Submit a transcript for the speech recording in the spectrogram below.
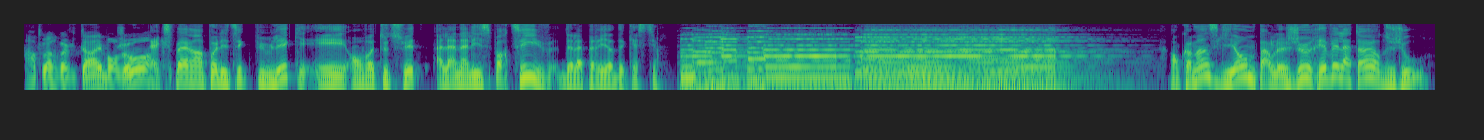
Antoine Revitaille, bonjour. Expert en politique publique et on va tout de suite à l'analyse sportive de la période de questions. On commence, Guillaume, par le jeu révélateur du jour.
